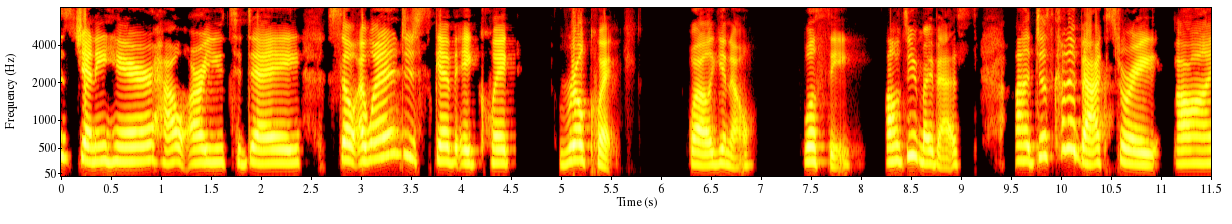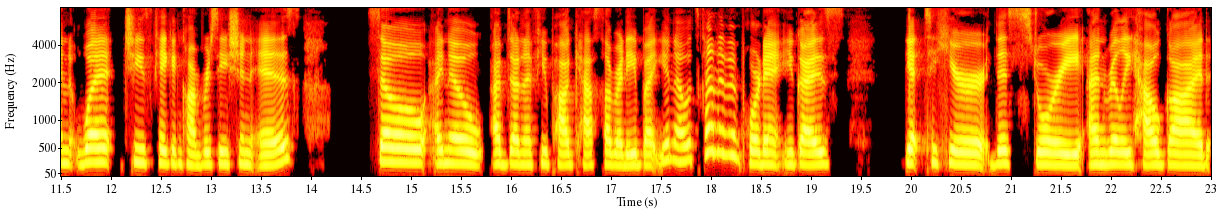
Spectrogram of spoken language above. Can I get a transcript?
Guys, Jenny here. How are you today? So, I wanted to just give a quick, real quick, well, you know, we'll see. I'll do my best. Uh, just kind of backstory on what Cheesecake and Conversation is. So, I know I've done a few podcasts already, but you know, it's kind of important you guys get to hear this story and really how God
